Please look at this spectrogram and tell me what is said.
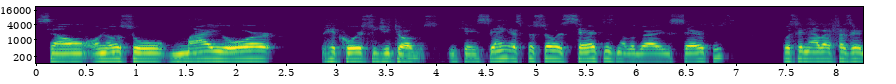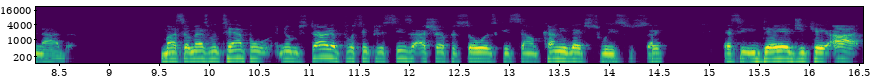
são o nosso maior recurso de todos. E que sem as pessoas certas nos lugares certos, você não vai fazer nada. Mas, ao mesmo tempo, num startup, você precisa achar pessoas que são canivetes suíços, sabe? Essa ideia de que, ah,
